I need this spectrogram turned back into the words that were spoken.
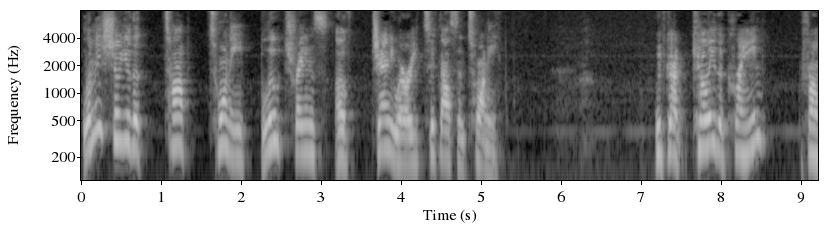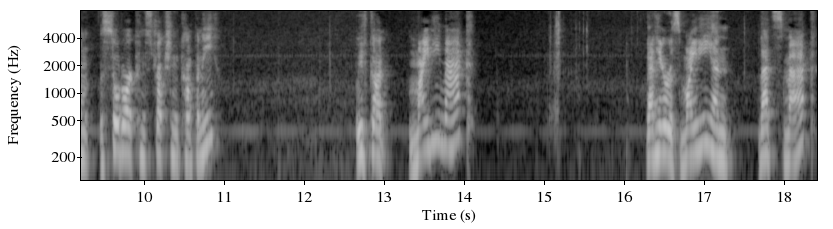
let me show you the top 20 blue trains of January 2020. We've got Kelly the Crane from Sodor Construction Company. We've got Mighty Mac. That here is Mighty, and that's Mac.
